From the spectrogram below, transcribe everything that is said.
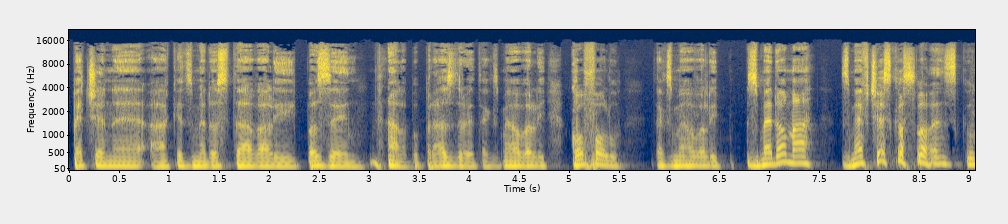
pečené a keď sme dostávali Plzeň alebo Prázdroje, tak sme hovorili Kofolu, tak sme hovorili, sme doma, sme v Československu.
